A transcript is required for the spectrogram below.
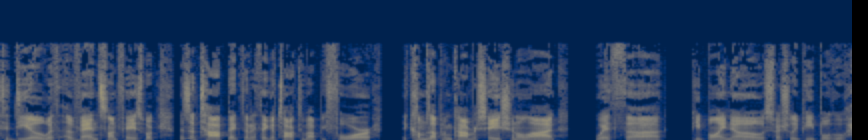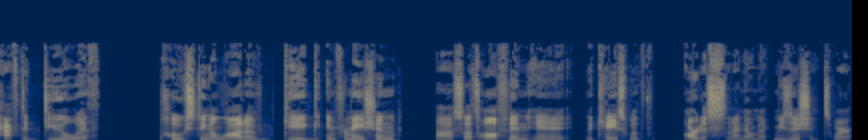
to deal with events on Facebook. This is a topic that I think I've talked about before. It comes up in conversation a lot with uh, people I know, especially people who have to deal with posting a lot of gig information. Uh, so that's often eh, the case with artists that I know, like musicians, where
